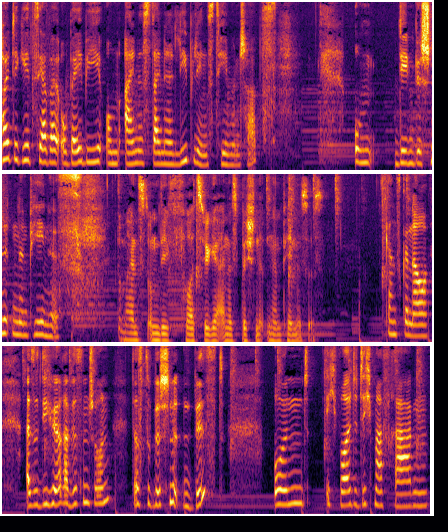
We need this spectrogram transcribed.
Heute geht's ja bei Oh Baby um eines deiner Lieblingsthemen, Schatz. Um den beschnittenen Penis. Du meinst um die Vorzüge eines beschnittenen Penises? Ganz genau. Also die Hörer wissen schon, dass du beschnitten bist. Und ich wollte dich mal fragen,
